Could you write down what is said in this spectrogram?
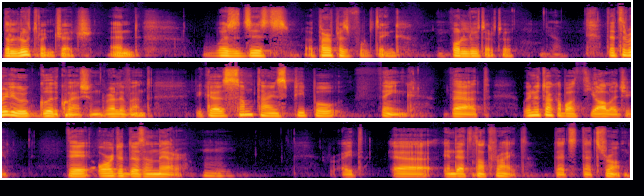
the Lutheran Church? And was this a purposeful thing for Luther to? That's a really good question, relevant, because sometimes people think that when you talk about theology, the order doesn't matter, right? Uh, and that's not right. That's that's wrong.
